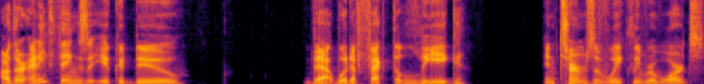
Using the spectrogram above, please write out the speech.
Are there any things that you could do that would affect the league in terms of weekly rewards,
